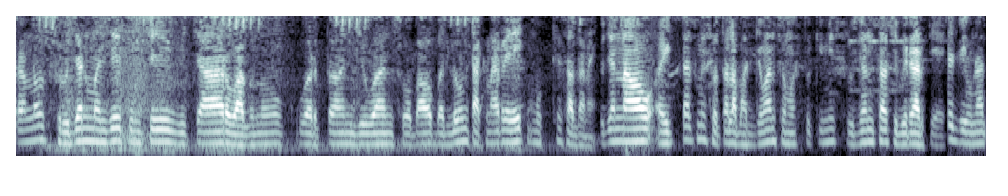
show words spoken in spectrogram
कारण सृजन म्हणजे तुमचे विचार वागणूक वर्तन जीवन स्वभाव बदलवून टाकणारे एक मुख्य साधन आहे. सृजन नाव ऐकताच मी स्वतःला भाग्यवान समजतो की मी सृजनचा शिबिरार्थी आहे. त्या जीवनात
